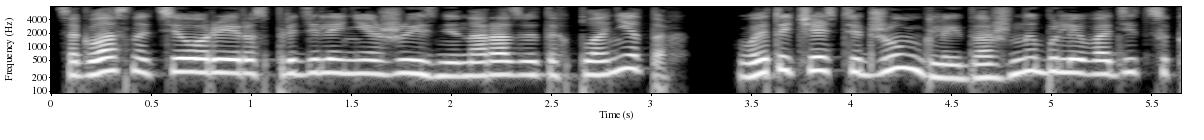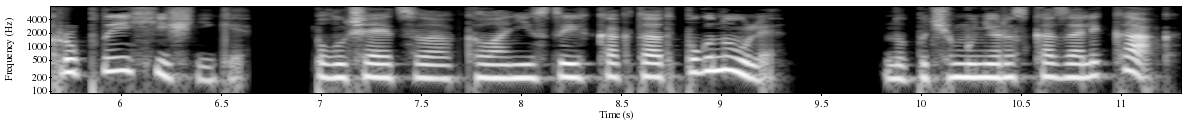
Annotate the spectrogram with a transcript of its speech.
Согласно теории распределения жизни на развитых планетах, в этой части джунглей должны были водиться крупные хищники. Получается, колонисты их как-то отпугнули. Но почему не рассказали как?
